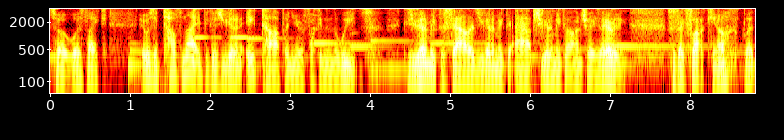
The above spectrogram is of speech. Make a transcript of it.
So it was like, it was a tough night because you get an eight top and you're fucking in the weeds. Because you got to make the salads, you got to make the apps, you got to make the entrees, like everything. So it's like, fuck, you know? But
